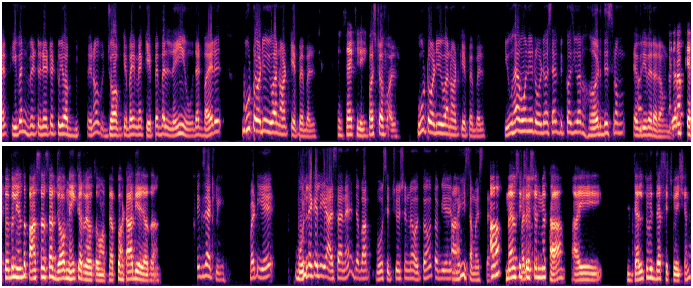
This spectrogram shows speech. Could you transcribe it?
and even with related to your you know job के भाई मैं केपेबल नहीं हूँ that buyer who told you you are not capable exactly first of all who told you you are not capable you have only told yourself because you have heard this from everywhere around. अगर आप कैपेबल नहीं हो तो पाँच साल से आप जॉब नहीं कर रहे हो तो वहाँ पे आपको हटा दिया जाता। एग्जैक्टली बट ये बोलने के लिए आसान है जब आप वो सिचुएशन में होते हो तब ये हाँ, नहीं समझते। हाँ मैं उस सिचुएशन में था। I dealt with that situation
